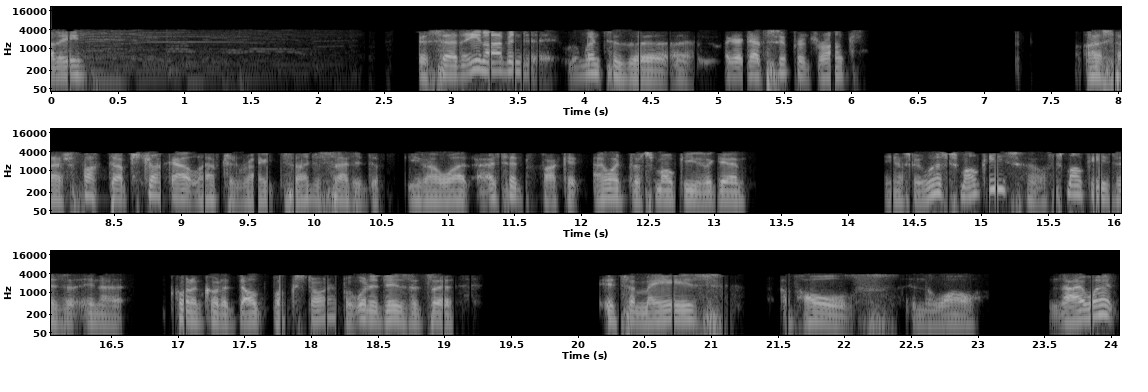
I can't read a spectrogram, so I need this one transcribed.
everybody. I said, you know, I've been went to the uh, like I got super drunk. Honestly, I was fucked up, struck out left and right. So I decided to, you know what? I said, fuck it. I went to Smokies again. You know, so what's Smokies? Well, Smokies is a, in a quote unquote adult bookstore, but what it is, it's a it's a maze of holes in the wall. And I went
